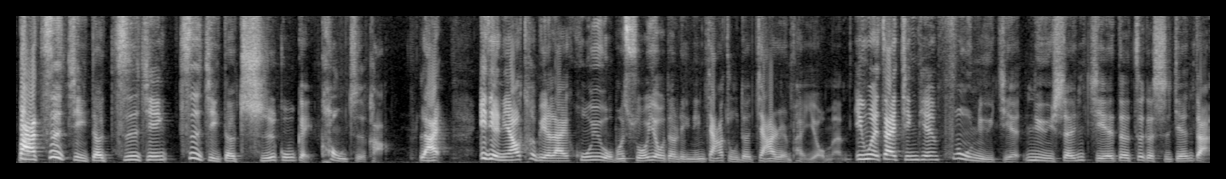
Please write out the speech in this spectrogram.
把自己的资金、自己的持股给控制好，来。一点，你要特别来呼吁我们所有的李宁家族的家人朋友们，因为在今天妇女节、女神节的这个时间段，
